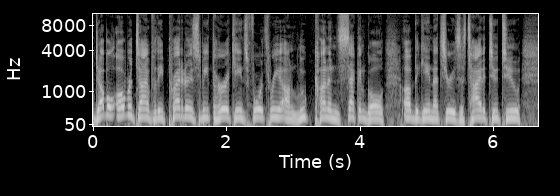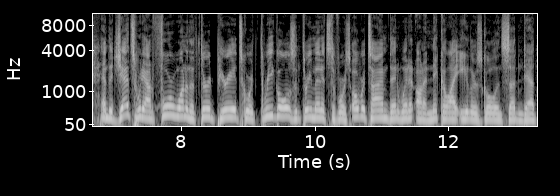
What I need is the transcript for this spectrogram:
Double overtime for the Predators to beat the Hurricanes 4 3 on Luke Kunin's second goal of the game. That series is tied at 2 2. And the Jets were down 4 1 in the third period, scored three goals in three minutes to force overtime, then win it on a Nikolai Ehlers goal in sudden death.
